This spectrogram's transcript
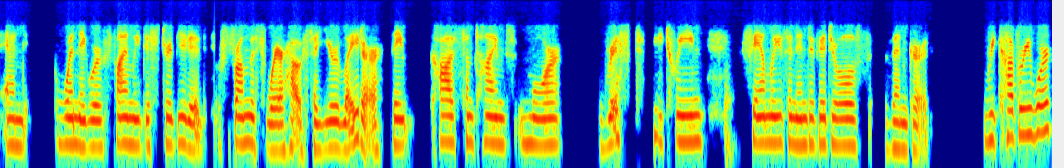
And when they were finally distributed from this warehouse a year later, they caused sometimes more rift between families and individuals than good. Recovery work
